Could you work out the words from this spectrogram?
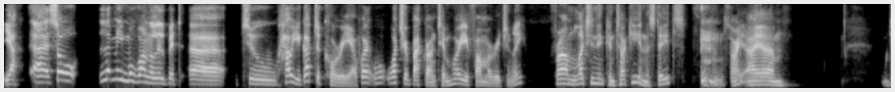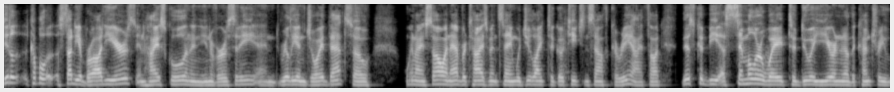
yeah. Uh so let me move on a little bit uh to how you got to Korea. Where, what's your background, Tim? Where are you from originally? From Lexington, Kentucky, in the states. Sorry, I um did a, a couple of study abroad years in high school and in university, and really enjoyed that. So when I saw an advertisement saying, Would you like to go teach in South Korea? I thought this could be a similar way to do a year in another country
